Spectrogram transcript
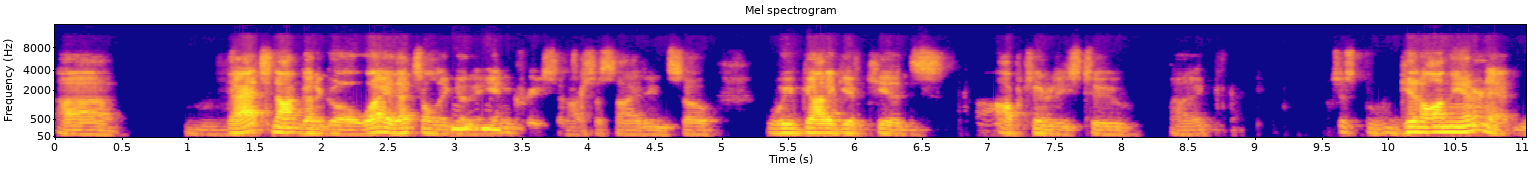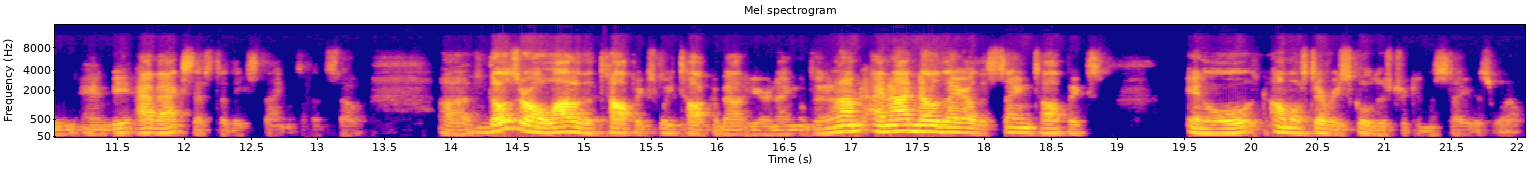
uh, that's not going to go away. That's only going to Mhm. increase in our society. And so we've got to give kids opportunities to uh, just get on the internet and, and be, have access to these things. And so uh, those are a lot of the topics we talk about here in Angleton. And, I'm, and I know they are the same topics in al- almost every school district in the state as well.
